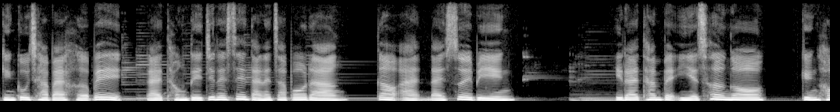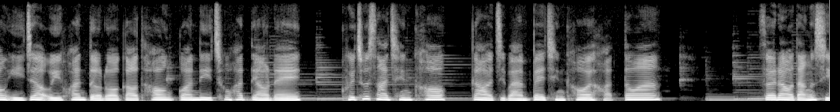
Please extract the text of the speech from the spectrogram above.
根据车牌号码来通知这个姓陈的查甫人到案来说明，伊来坦白伊的错误。警方依照违反道路交通管理处罚条例，开出三千块到一万八千块的罚单。所以，当时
